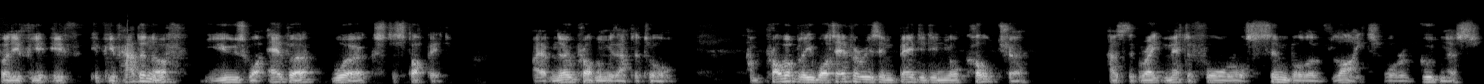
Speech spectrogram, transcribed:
But if you if if you've had enough, use whatever works to stop it. I have no problem with that at all. And probably whatever is embedded in your culture as the great metaphor or symbol of light or of goodness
